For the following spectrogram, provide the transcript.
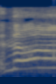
And all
